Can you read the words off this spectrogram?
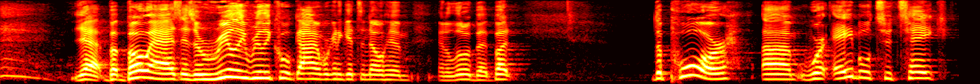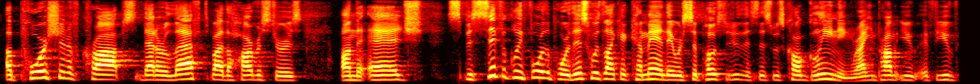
yeah, but Boaz is a really, really cool guy, and we're going to get to know him in a little bit. But the poor um, were able to take a portion of crops that are left by the harvesters on the edge specifically for the poor. This was like a command. They were supposed to do this. This was called gleaning, right? You probably, you, if you've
